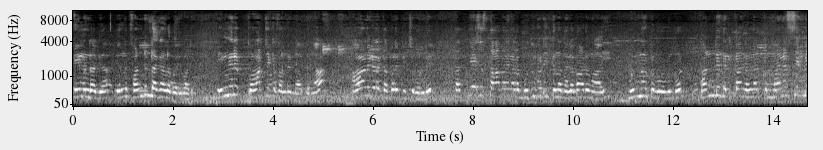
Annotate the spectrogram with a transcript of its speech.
ടീം ഉണ്ടാക്കുക എന്ന് ഫണ്ട് ഉണ്ടാക്കാനുള്ള പരിപാടി. ഇങ്ങനെ പാർട്ടിക്ക് ഫണ്ട് ഉണ്ടാക്കുന്ന ആളുകളെ കബളിപ്പിച്ചുകൊണ്ട് തദ്ദേശ സ്ഥാപനങ്ങളെ മുതുകൊടിക്കുന്ന നിലപാടുമായി മുന്നോട്ട് പോകുമ്പോൾ കണ്ടു നിൽക്കാൻ ഞങ്ങൾക്ക് മനസ്സില്ല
